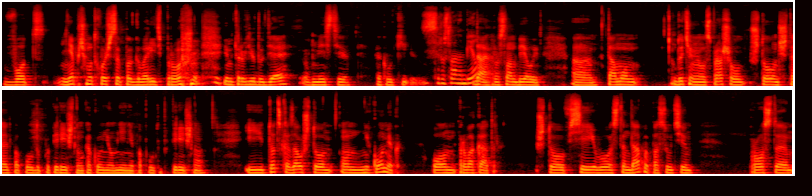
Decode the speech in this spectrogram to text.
Вот мне почему-то хочется поговорить про интервью Дудя вместе, как вы... С Русланом Белым? Да, Руслан Белый. А, там он Дутин его спрашивал, что он считает по поводу поперечного, какое у него мнение по поводу поперечного. И тот сказал, что он не комик, он провокатор, что все его стендапы, по сути, просто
